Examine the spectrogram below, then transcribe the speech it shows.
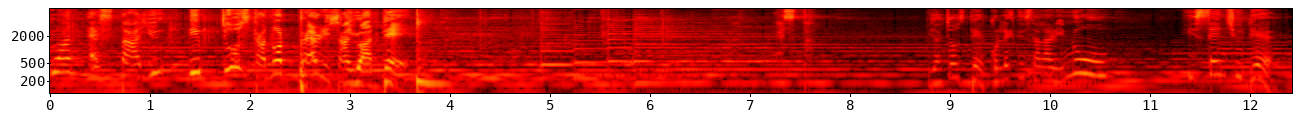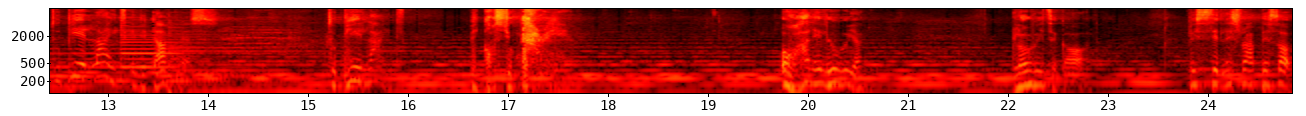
You are an Esther. You the Jews cannot perish, and you are there. Esther, we are just there collecting salary. No, He sent you there to be a light in the darkness. To be a light because you carry Him. Oh, hallelujah. Glory to God. Please sit, let's wrap this up.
